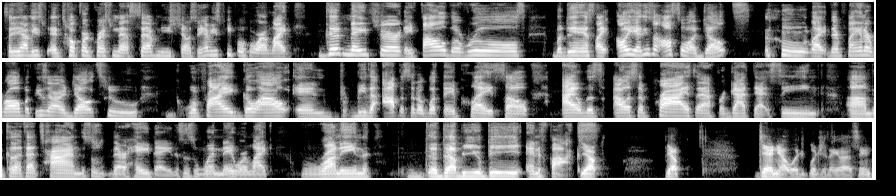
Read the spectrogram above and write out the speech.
So you have these and Topher Grace from that 70s show. So you have these people who are like good natured, they follow the rules, but then it's like, oh yeah, these are also adults who like they're playing a role, but these are adults who will probably go out and be the opposite of what they play. So I was I was surprised that I forgot that scene um, because at that time this was their heyday. This is when they were like running the WB and Fox. Yep. Yep. Danielle, what would you think of that scene?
